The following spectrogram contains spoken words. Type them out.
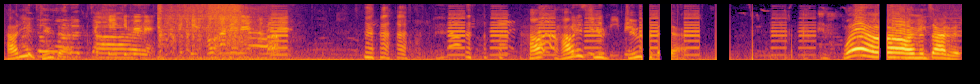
How do I you don't do that? die. I can't get in it. I can't, oh, I'm in it, I'm in it. How how did you do that? Whoa! I'm inside of it.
